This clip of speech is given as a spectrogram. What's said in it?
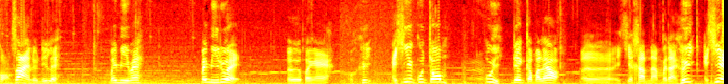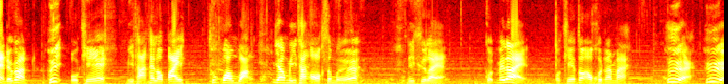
ของสร้างเดี๋ยวนี้เลย ไม่มีไหมไม่มีด้วย เออไปไงอะเฮ้ยไอ้เหี้ยกูจม อุ้ยเด้งกลับมาแล้ว เออไอ้เหี้ยข้ามน้ำไม่ได้ เฮ้ยไอ้เหี้ยเดี๋ยวก่อน เฮ้ยโอเค มีทางให้เราไป ทุกความหวังยังมีทางออกเสมอ นี่คืออะไรอะ กดไม่ได้ โอเคต้องเอาคนนั้นมา เฮือเฮือ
